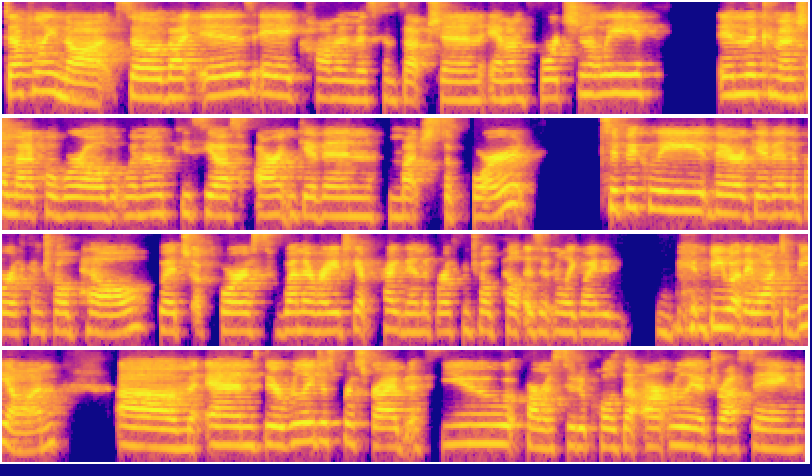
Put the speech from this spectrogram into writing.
Definitely not. So, that is a common misconception. And unfortunately, in the conventional medical world, women with PCOS aren't given much support typically they're given the birth control pill which of course when they're ready to get pregnant the birth control pill isn't really going to be what they want to be on. Um, and they're really just prescribed a few pharmaceuticals that aren't really addressing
